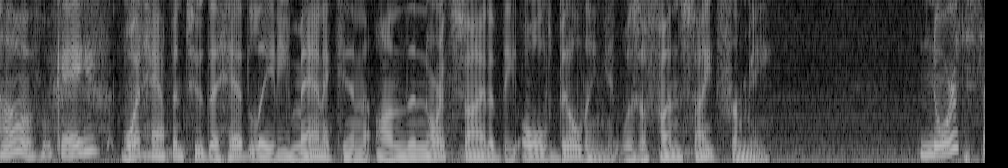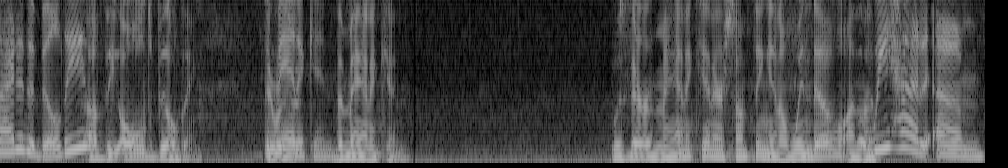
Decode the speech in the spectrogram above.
Oh, okay. what happened to the head lady mannequin on the north side of the old building? It was a fun sight for me. North side of the building. Of the old building. the There was a- mannequin. the mannequin. Was there a mannequin or something in a window on the. we had um,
